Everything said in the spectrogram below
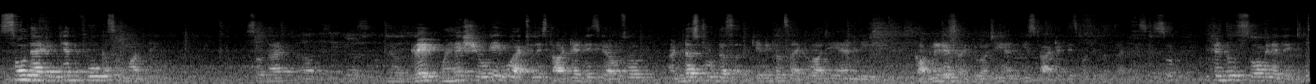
so that you can focus on one thing. So that uh, the great Mahesh Yogi who actually started this, he also understood the chemical psychology and the cognitive psychology and he started these particular practices. So you can do so many things.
